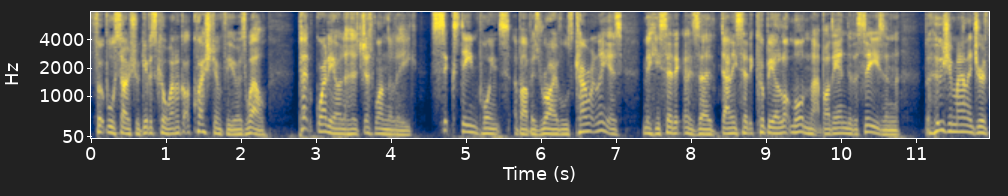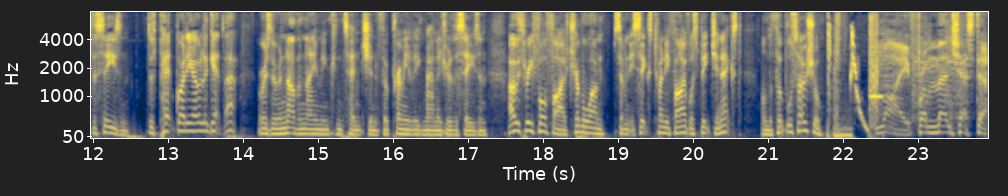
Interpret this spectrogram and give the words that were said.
Football Social. Give us a call. And I've got a question for you as well. Pep Guardiola has just won the league. 16 points above his rivals currently, as Mickey said it, as uh, Danny said, it could be a lot more than that by the end of the season. But who's your manager of the season? Does Pep Guardiola get that? Or is there another name in contention for Premier League manager of the season? 0345 treble one 76 25. We'll speak to you next on the Football Social. Live from Manchester,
